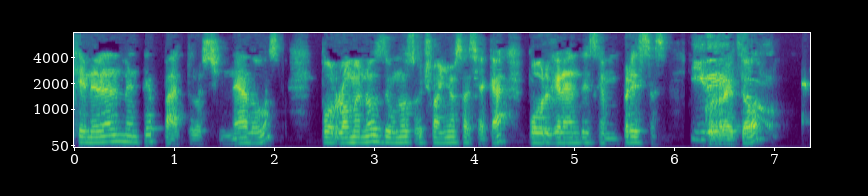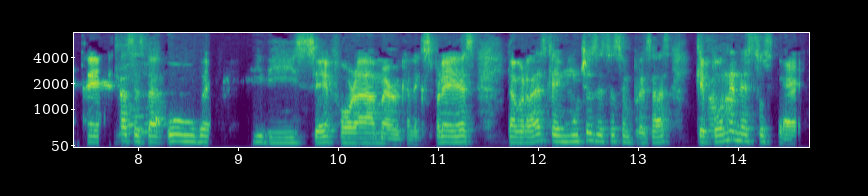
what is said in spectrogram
generalmente patrocinados, por lo menos de unos ocho años hacia acá, por grandes empresas. Y Correcto. estas está Uber, Didi, Sephora, American Express. La verdad es que hay muchas de estas empresas que Ajá. ponen estos trailers,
